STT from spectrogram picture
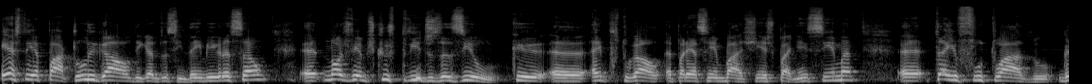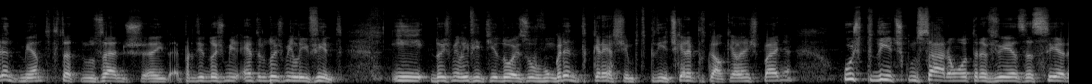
Esta é a parte legal, digamos assim, da imigração. Eh, nós vemos que os pedidos de asilo que eh, em Portugal aparecem em baixo e em Espanha em cima eh, têm flutuado grandemente, portanto, nos anos, a partir de 2000, entre 2020 e 2022 houve um grande decréscimo de pedidos, quer em Portugal, quer em Espanha. Os pedidos começaram outra vez a ser,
